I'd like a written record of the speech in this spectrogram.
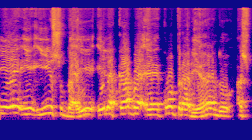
E, e, e, isso daí ele acaba é, contrariando as,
